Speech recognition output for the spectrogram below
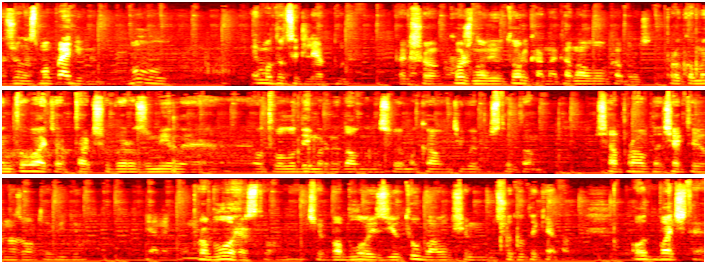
А що у нас мопедів не було? Було і мотоциклет буде. Так що кожного вівторка на канал Вовка Брус. Прокоментувати от так, щоб ви розуміли. От Володимир недавно на своєму аккаунті випустив там вся правда, як ти його назвав той відео. Я не. Про блогерство чи бабло із Ютуба. В общем, що тут таке там. От бачите,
